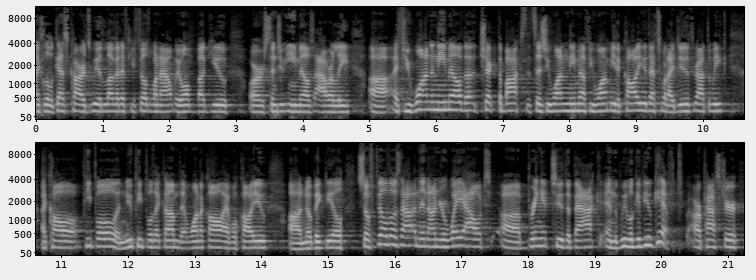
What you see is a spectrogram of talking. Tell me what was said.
like little guest cards. We would love it if you filled one out. We won't bug you or send you emails hourly. Uh, if you want an email, the, check the box that says you want an email. If you want me to call you, that's what I do throughout the week. I call people and new people that come that want to call. I will call you. Uh, no big deal. So fill those out, and then on your way out, uh, bring it to the back, and we will give you a gift. Our pastor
